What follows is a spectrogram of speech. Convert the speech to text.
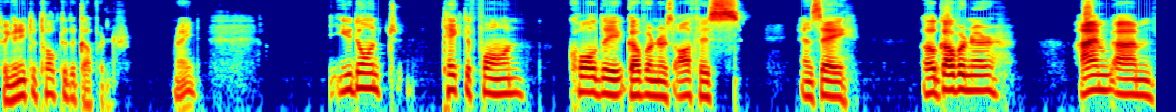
So you need to talk to the governor, right? You don't take the phone, call the governor's office, and say, "Oh, governor, I'm um,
